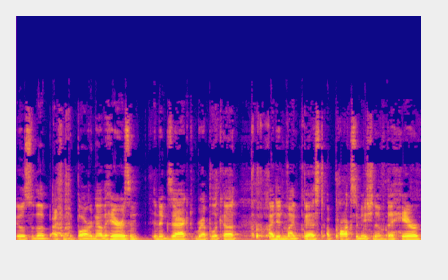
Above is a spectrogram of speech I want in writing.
It was the, I think the bar. Now the hair isn't an exact replica. I did my best approximation of the hair.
